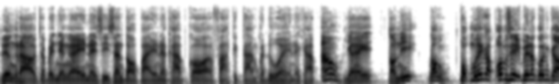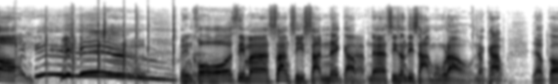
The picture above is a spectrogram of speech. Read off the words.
เรื่องราวจะเป็นยังไงในซีซั่นต่อไปนะครับ ก็ฝากติดตามกันด้วยนะครับ เอ้ายังไงตอนนี้ต้องปรบมือให้กับอมสิริเบญกุลก่อนเป็นโคโฮสที่มาสร้างสีสันให้กับครับนะซีซั่นที่ 3 ของเรานะครับผม แล้วก็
